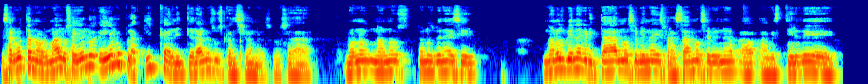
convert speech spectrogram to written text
Es algo tan normal, o sea, ella lo, ella lo platica literal en sus canciones, o sea, no, no, no, nos, no nos viene a decir, no nos viene a gritar, no se viene a disfrazar, no se viene a, vestir de,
